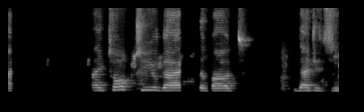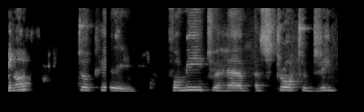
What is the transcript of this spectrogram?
I, I talk to you guys about that it's not okay for me to have a straw to drink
